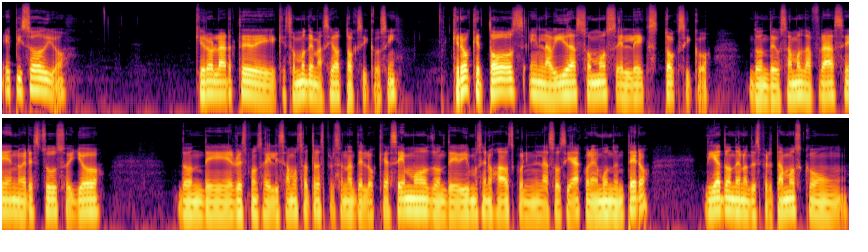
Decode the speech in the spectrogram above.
episodio quiero hablarte de que somos demasiado tóxicos, ¿sí? Creo que todos en la vida somos el ex tóxico donde usamos la frase no eres tú, soy yo, donde responsabilizamos a otras personas de lo que hacemos, donde vivimos enojados con la sociedad, con el mundo entero. Días donde nos despertamos con,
